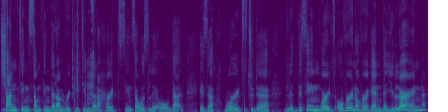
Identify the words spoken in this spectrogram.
chanting something that i'm repeating that i heard since i was little that is uh, words to the the same words over and over again that you learn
